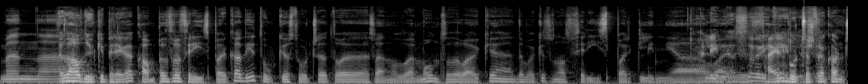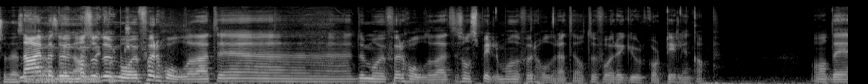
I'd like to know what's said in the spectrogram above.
Men uh, Ja, Det hadde jo ikke prega kampen, for frisparka de tok jo stort sett Svein Olvar Moen. Så det var jo ikke, det var ikke sånn at frisparklinja var feil, bortsett fra sånn. kanskje det som Nei, men du, altså, du må jo forholde deg til Du må jo forholde deg til Som spiller må du forholde deg til at du får et gult kort tidlig i en kamp. Og det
